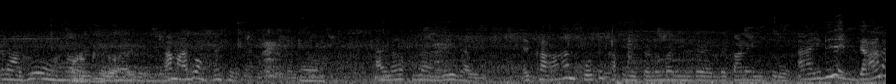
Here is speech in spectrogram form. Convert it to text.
சொல்லியாச்சு ஆமாம் அதுவும் சொல்கிறேன் அதனால ஃபுல்லாக வந்து இதாகுது அது கான் போட்டு நீங்க சொன்ன மாதிரி இந்த இந்த காணை இழுத்துருவோம். இது தானா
